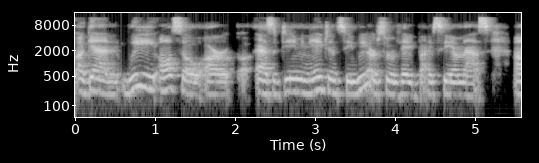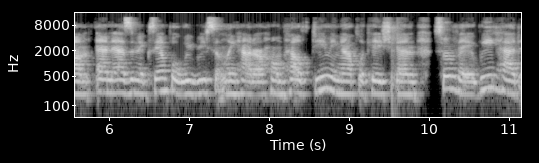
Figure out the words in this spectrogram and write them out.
again, we also are, as a deeming agency, we are surveyed by CMS. Um, and as an example, we recently had our home health deeming application survey. We had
